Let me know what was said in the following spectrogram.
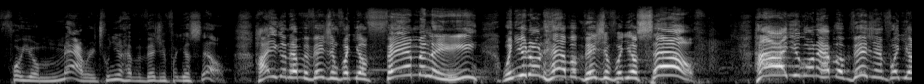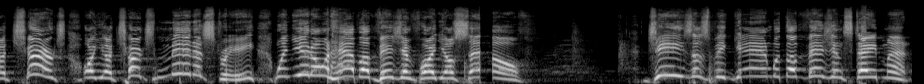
for your marriage when you don't have a vision for yourself? How are you going to have a vision for your family when you don't have a vision for yourself? How are you going to have a vision for your church or your church ministry when you don't have a vision for yourself? Jesus began with a vision statement.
